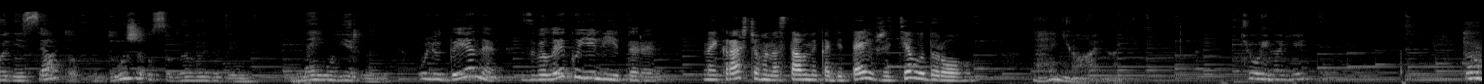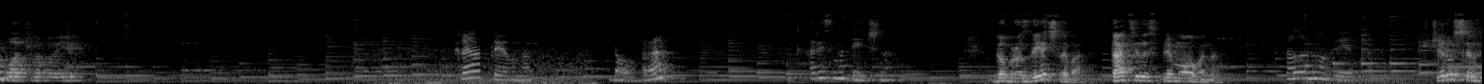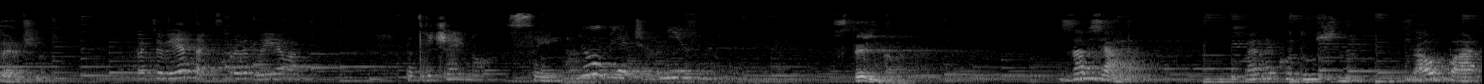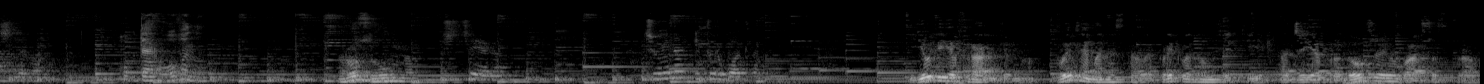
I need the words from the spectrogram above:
сьогодні свято у дуже особливої людини, неймовірної. У людини з великої літери. найкращого наставника дітей в життєву дорогу. геніальної. Чуйної. турботливої, Креативна. Добра. Харизматична. доброзичлива та цілеспрямована, Талановита. Щиросердечна, Працьовита і справедлива. Надзвичайно сильна. любляча, ніжна. стильна, Завзята. Великодушна. Заопачлива. обдарована, розумна, Щира. Чуйна і турботлива. Юлія Франківна, ви для мене стали прикладом в житті, адже я продовжую вашу справу.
